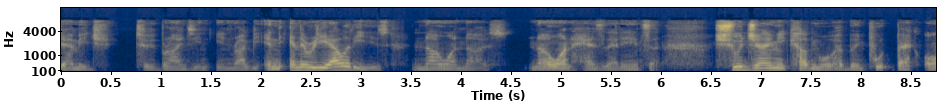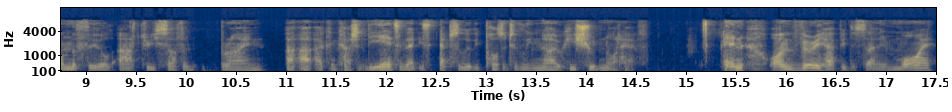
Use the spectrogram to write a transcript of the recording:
damage to brains in, in rugby. And, and the reality is, no one knows. No one has that answer. Should Jamie Cudmore have been put back on the field after he suffered brain uh, a concussion? The answer to that is absolutely positively no. He should not have. And I'm very happy to say in my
